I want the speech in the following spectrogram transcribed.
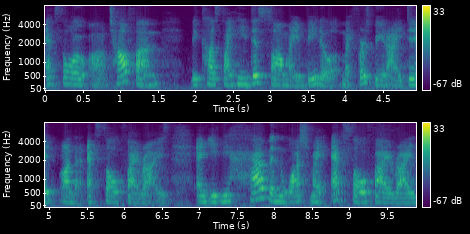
XO uh, Chao Fan? Because like he did saw my video, my first video I did on the XO fried rice. And if you haven't watched my XO fried rice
